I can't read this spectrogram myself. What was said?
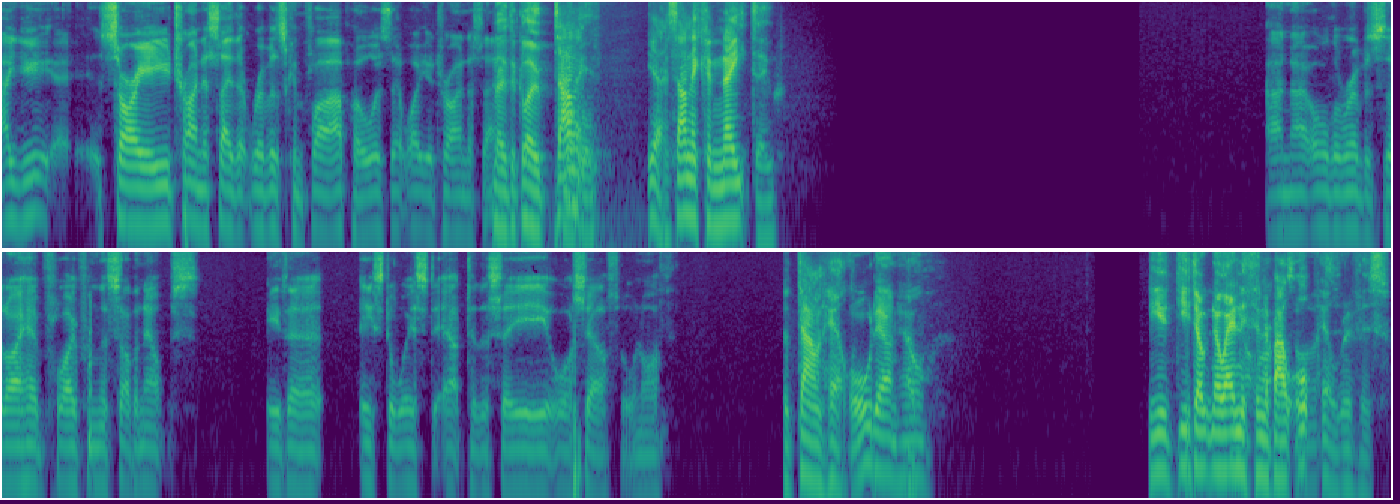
Are you? Sorry, are you trying to say that rivers can flow uphill? Is that what you're trying to say? No, the globe Zanik, model. yeah, Zanik and Nate do. I know all the rivers that I have flow from the Southern Alps, either east or west out to the sea or south or north. So downhill. All downhill. You you don't know anything about uphill rivers.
